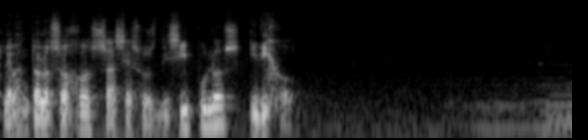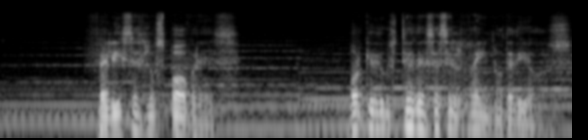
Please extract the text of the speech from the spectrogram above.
levantó los ojos hacia sus discípulos y dijo, Felices los pobres, porque de ustedes es el reino de Dios.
